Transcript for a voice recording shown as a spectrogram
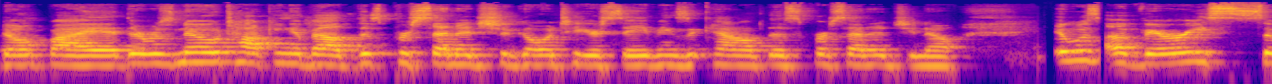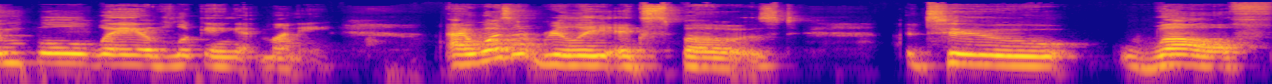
don't buy it. There was no talking about this percentage should go into your savings account, this percentage, you know. It was a very simple way of looking at money. I wasn't really exposed to wealth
